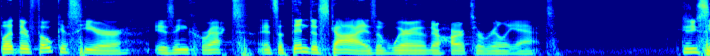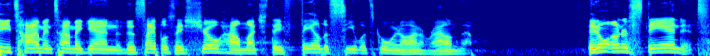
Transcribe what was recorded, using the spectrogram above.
but their focus here is incorrect. It's a thin disguise of where their hearts are really at. Because you see, time and time again, the disciples, they show how much they fail to see what's going on around them. They don't understand it.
